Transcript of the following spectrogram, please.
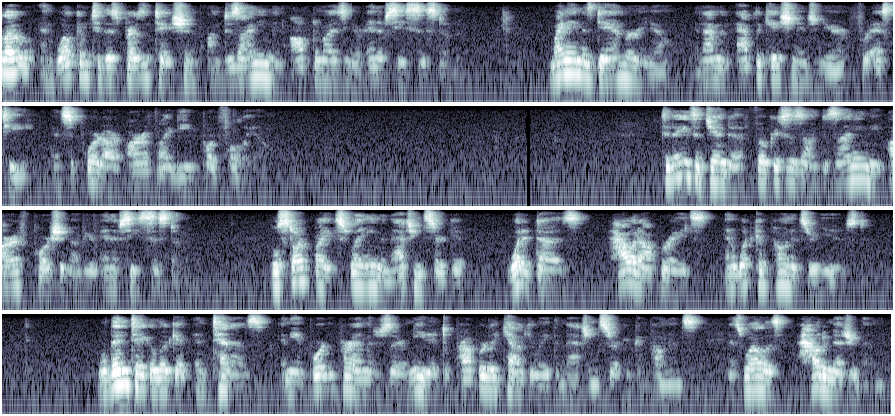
Hello and welcome to this presentation on designing and optimizing your NFC system. My name is Dan Marino and I'm an application engineer for ST and support our RFID portfolio. Today's agenda focuses on designing the RF portion of your NFC system. We'll start by explaining the matching circuit, what it does, how it operates, and what components are used. We'll then take a look at antennas and the important parameters that are needed to properly calculate the matching circuit components, as well as how to measure them.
